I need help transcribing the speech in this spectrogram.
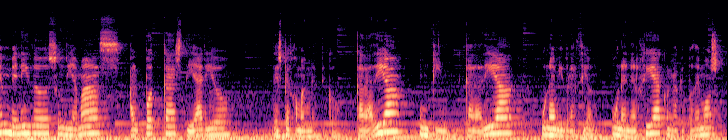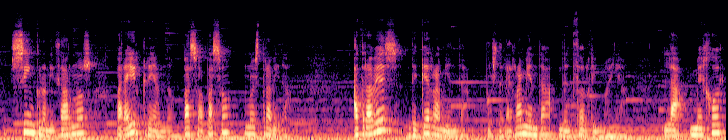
Bienvenidos un día más al podcast diario de espejo magnético. Cada día un kin, cada día una vibración, una energía con la que podemos sincronizarnos para ir creando paso a paso nuestra vida. ¿A través de qué herramienta? Pues de la herramienta del Zolkin Maya, la mejor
